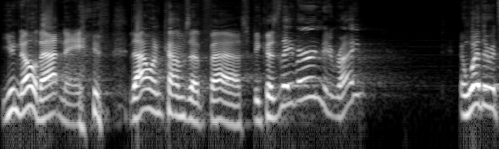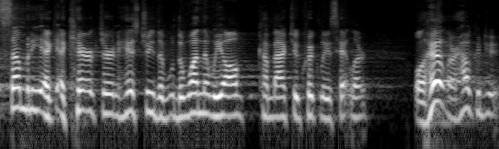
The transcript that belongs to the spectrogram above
you know that name. that one comes up fast because they've earned it, right? And whether it's somebody, a, a character in history, the, the one that we all come back to quickly is Hitler. Well, Hitler, how could you?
